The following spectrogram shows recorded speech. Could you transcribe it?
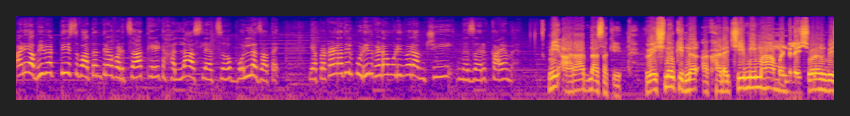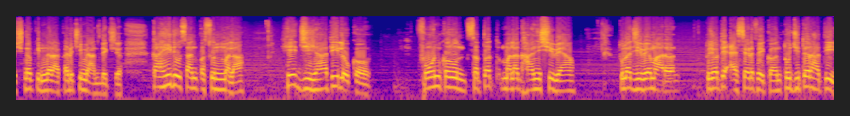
आणि अभिव्यक्ती स्वातंत्र्यावरचा थेट हल्ला असल्याचं बोललं जात आहे या प्रकरणातील पुढील घडामोडींवर आमची नजर कायम आहे. मी आराधना सखे वैष्णव किन्नर आखाड्याची मी महामंडलेश्वर आणि वैष्णव किन्नर आखाड्याची मी अध्यक्ष. काही दिवसांपासून मला हे जिहादी लोक फोन करून सतत मला घाण शिव्या तुला जिवे मारन तुझ्यावरती ॲसिड फेकन तू जिथे राहती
